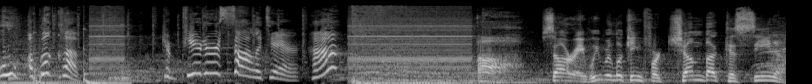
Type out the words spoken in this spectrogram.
Ooh, a book club. Computer solitaire, huh? Ah, sorry, we were looking for Chumba Casino.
